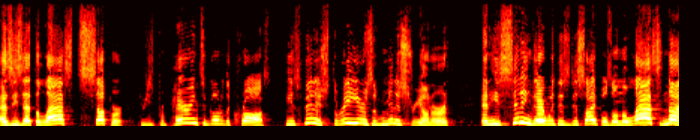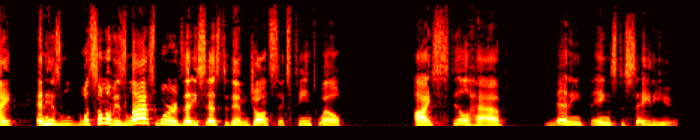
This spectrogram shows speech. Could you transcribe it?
as he's at the Last Supper. He's preparing to go to the cross. He's finished three years of ministry on earth, and he's sitting there with his disciples on the last night, and his, some of his last words that he says to them in John 16 12, I still have many things to say to you.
